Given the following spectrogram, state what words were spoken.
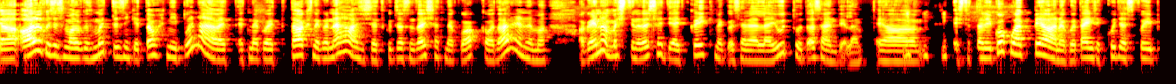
ja alguses ma alguses mõtlesingi, et oh, nii põnev, et, et nagu, et tahaks nagu näha siis, et kuidas need asjad nagu hakkavad arenema, aga enamasti need asjad jäid kõik nagu sellele jutu tasandile ja sest et ta oli kogu aeg pea nagu täis, et kuidas võib,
